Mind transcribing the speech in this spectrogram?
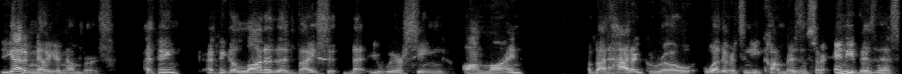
you got to know your numbers. I think I think a lot of the advice that we're seeing online about how to grow, whether it's an e-com business or any business,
